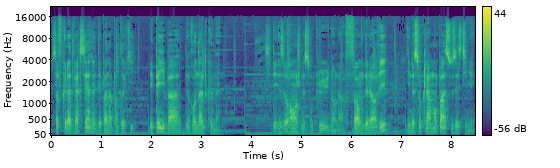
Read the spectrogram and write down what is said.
Sauf que l'adversaire n'était pas n'importe qui, les Pays-Bas de Ronald Koeman. Si les Oranges ne sont plus dans la forme de leur vie, ils ne sont clairement pas à sous-estimer.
